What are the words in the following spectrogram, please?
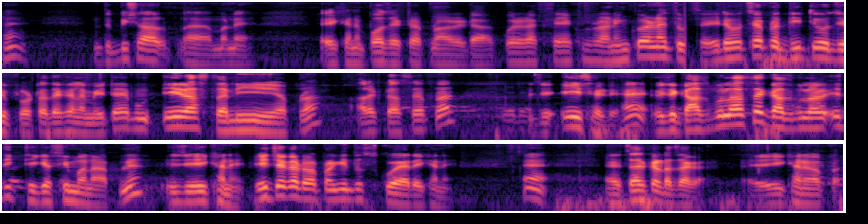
হ্যাঁ? কিন্তু বিশাল মানে এখানে প্রজেক্ট আপনার এটা করে রাখছে, এখন রানিং করে নাই তো। এটা হচ্ছে আপনার দ্বিতীয় যে প্লটটা দেখালাম এটা এবং এই রাস্তা নিয়ে আপনার আরেকটা আছে আপনার যে এই সাইডে হ্যাঁ? ওই যে গাছগুলো আছে, গাছগুলোর এদিক থেকে সীমানা আপনি, এই যে এইখানে, এই জায়গাটা আপনার কিন্তু স্কোয়ার এখানে হ্যাঁ? চার কাটা জায়গা এইখানে আপনার।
